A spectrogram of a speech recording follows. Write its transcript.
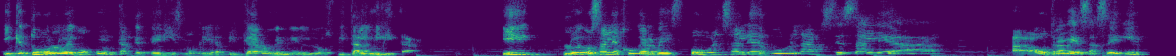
y que tuvo luego un cateterismo que le aplicaron en el hospital militar. Y luego sale a jugar béisbol, sale a burlarse, sale a, otra vez a seguir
